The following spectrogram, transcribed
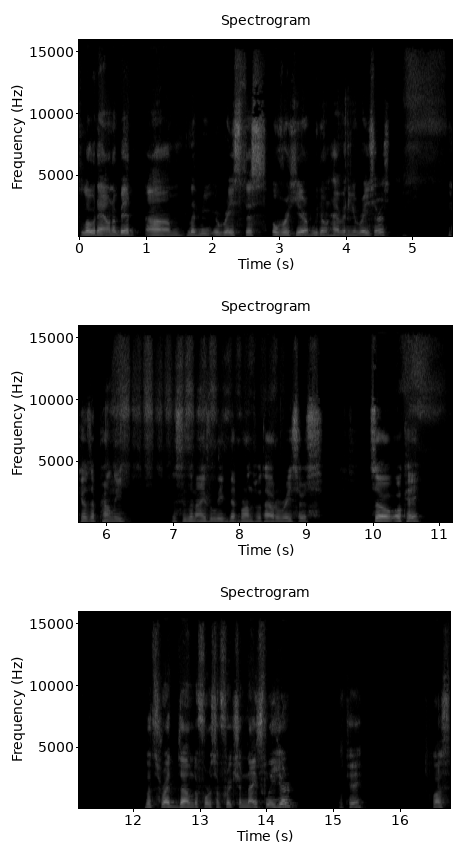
slow down a bit. Um, let me erase this over here. We don't have any erasers because apparently this is an Ivy League that runs without erasers. So, okay, let's write down the force of friction nicely here. Okay, plus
